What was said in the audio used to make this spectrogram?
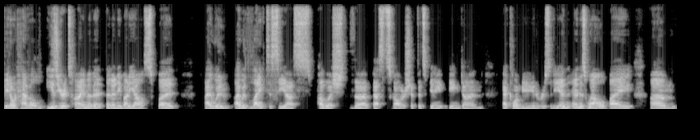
they don't have a easier time of it than anybody else, but I would I would like to see us publish the best scholarship that's being being done at Columbia University, and and as well by um,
